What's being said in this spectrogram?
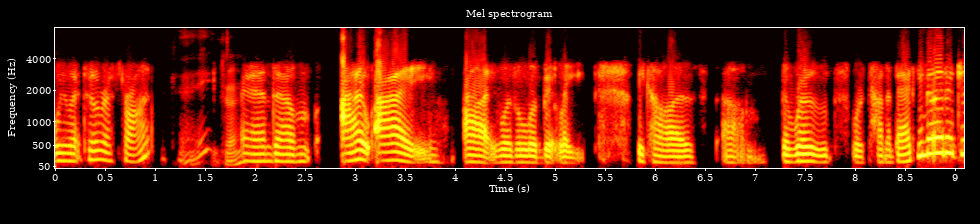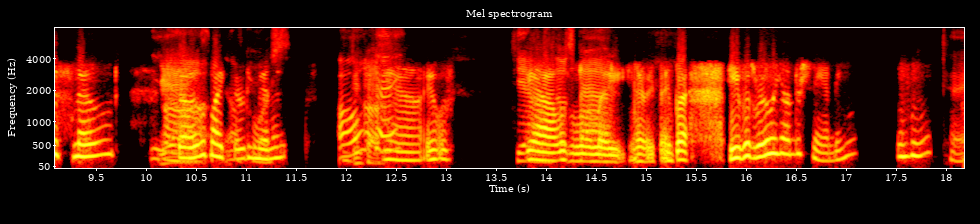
we went to a restaurant, Okay. Okay. and um, I I I was a little bit late because um, the roads were kind of bad. You know, it had just snowed. Yeah. So it was like of 30 minutes. Oh, Okay. okay. Yeah, it was. Yeah, Yeah, I that was a little bad. late and everything, but he was really understanding. hmm Okay.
